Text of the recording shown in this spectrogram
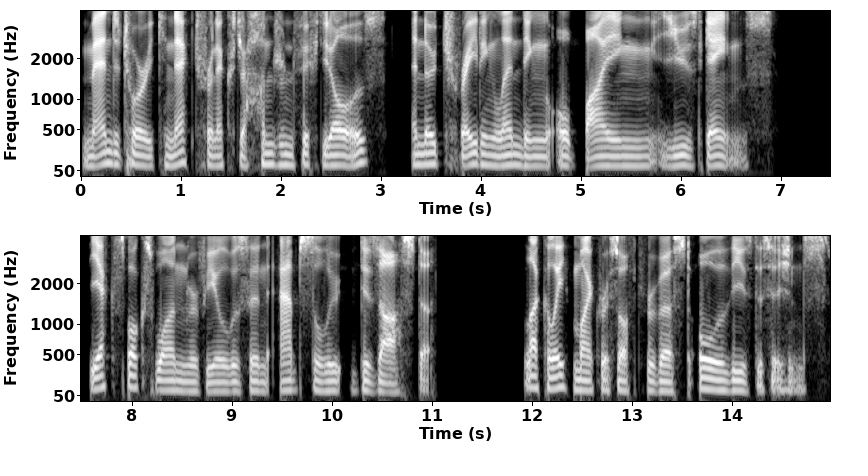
mandatory Kinect for an extra $150, and no trading, lending, or buying used games. The Xbox One reveal was an absolute disaster. Luckily, Microsoft reversed all of these decisions,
